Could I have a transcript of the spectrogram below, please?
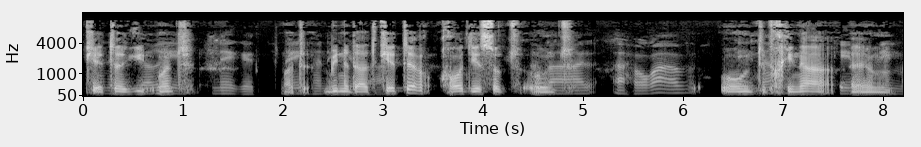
Keter, und, Bina, Dat, Keter, Rod, Yesod und und Prina ähm,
